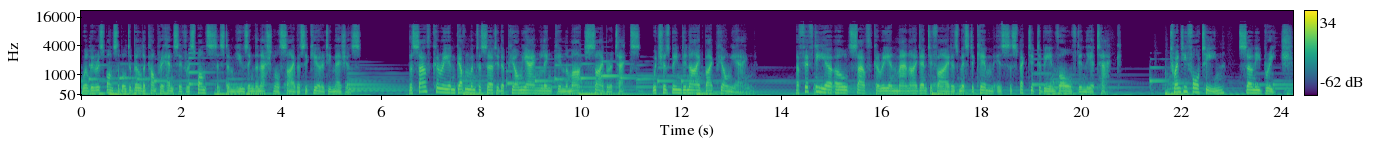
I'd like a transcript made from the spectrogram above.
will be responsible to build a comprehensive response system using the national cyber security measures. The South Korean government asserted a Pyongyang link in the March cyber attacks, which has been denied by Pyongyang. A 50-year-old South Korean man identified as Mr. Kim is suspected to be involved in the attack. 2014, Sony breach.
